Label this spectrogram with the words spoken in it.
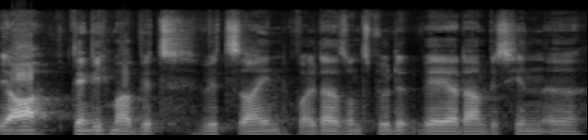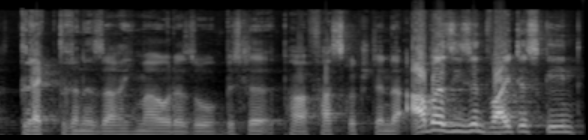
ja, denke ich mal, wird es sein, weil da sonst wäre ja da ein bisschen äh, Dreck drin, sage ich mal, oder so, ein bisschen ein paar Fassrückstände. Aber sie sind weitestgehend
